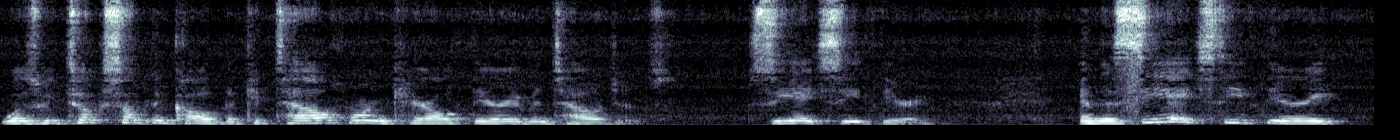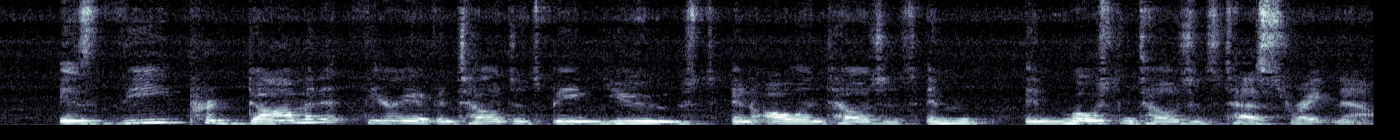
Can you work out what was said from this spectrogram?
was we took something called the Cattell Horn Carroll theory of intelligence, CHC theory. And the CHC theory is the predominant theory of intelligence being used in all intelligence, in, in most intelligence tests right now.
